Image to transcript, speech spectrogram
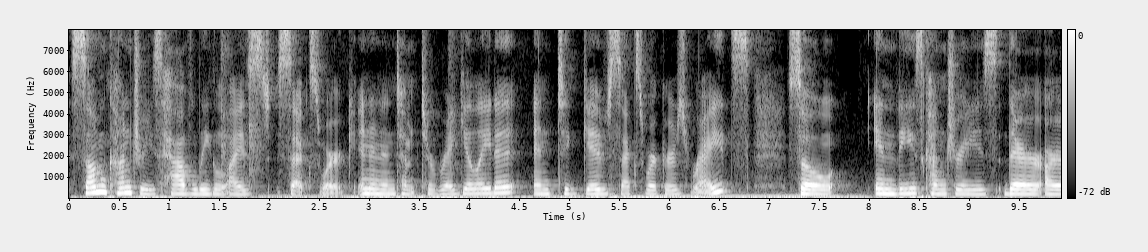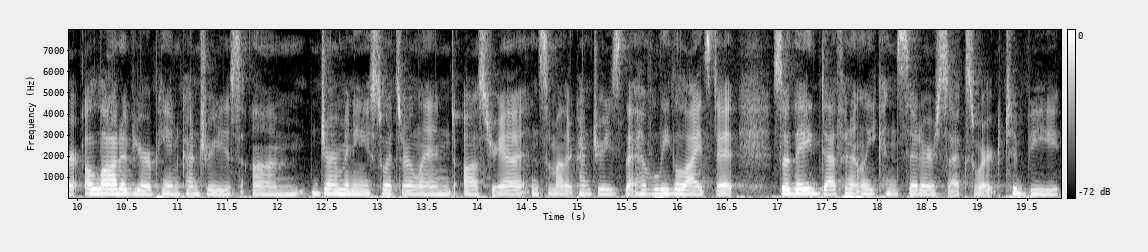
some countries have legalized sex work in an attempt to regulate it and to give sex workers rights. So, in these countries, there are a lot of European countries, um, Germany, Switzerland, Austria, and some other countries that have legalized it. So they definitely consider sex work to be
